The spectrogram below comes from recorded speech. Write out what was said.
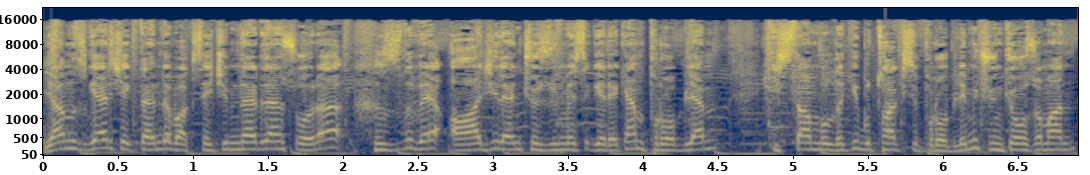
Yalnız gerçekten de bak seçimlerden sonra hızlı ve acilen çözülmesi gereken problem İstanbul'daki bu taksi problemi. Çünkü o zaman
